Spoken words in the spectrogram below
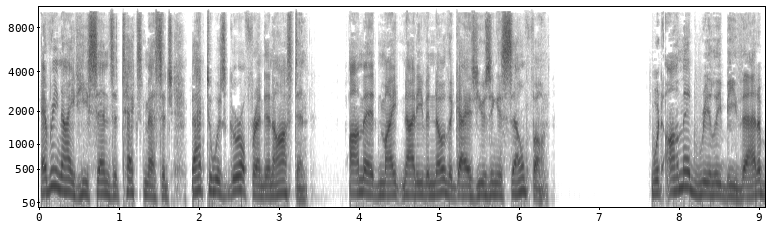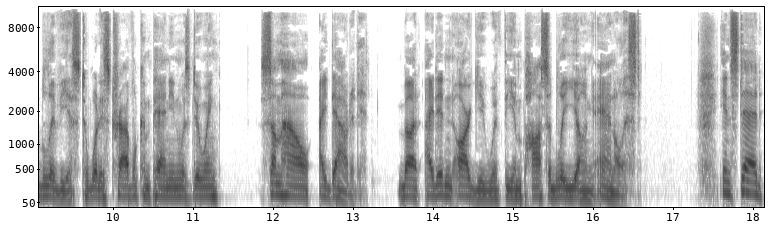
Every night he sends a text message back to his girlfriend in Austin. Ahmed might not even know the guy is using his cell phone. Would Ahmed really be that oblivious to what his travel companion was doing? Somehow I doubted it, but I didn't argue with the impossibly young analyst. Instead,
